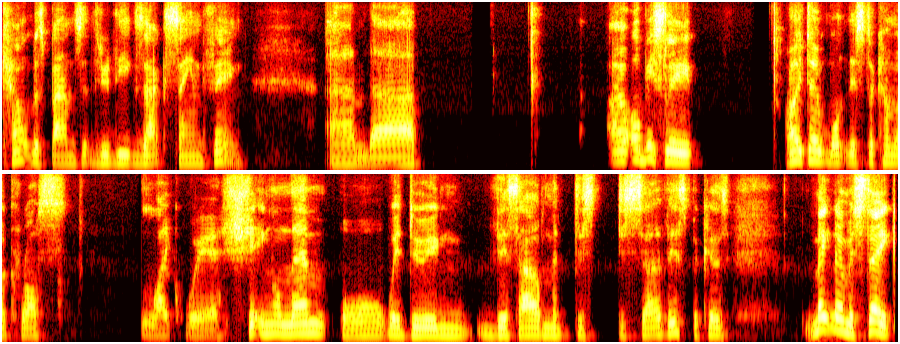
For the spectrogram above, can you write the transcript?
countless bands that do the exact same thing. And uh I, obviously i don't want this to come across like we're shitting on them or we're doing this album a dis- disservice because make no mistake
